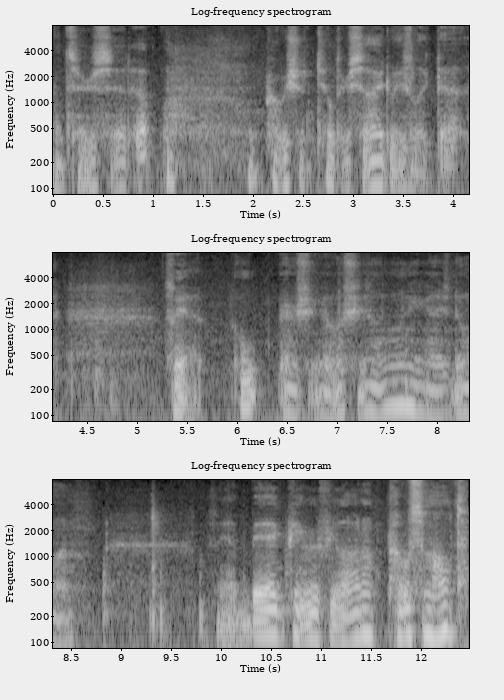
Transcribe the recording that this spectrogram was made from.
That's her setup. Probably shouldn't tilt her sideways like that. So yeah, oh, there she goes. She's like, what are you guys doing? So yeah, big P. Rufilata, post molt.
